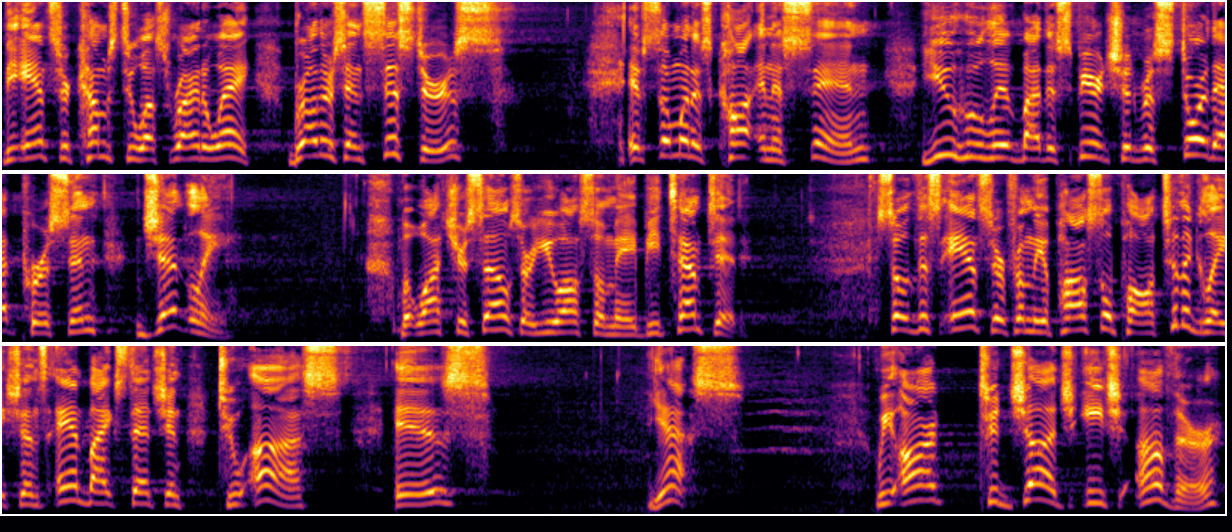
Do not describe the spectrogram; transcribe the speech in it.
the answer comes to us right away. Brothers and sisters, if someone is caught in a sin, you who live by the Spirit should restore that person gently. But watch yourselves, or you also may be tempted. So, this answer from the Apostle Paul to the Galatians, and by extension to us, is yes. We are to judge each other.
